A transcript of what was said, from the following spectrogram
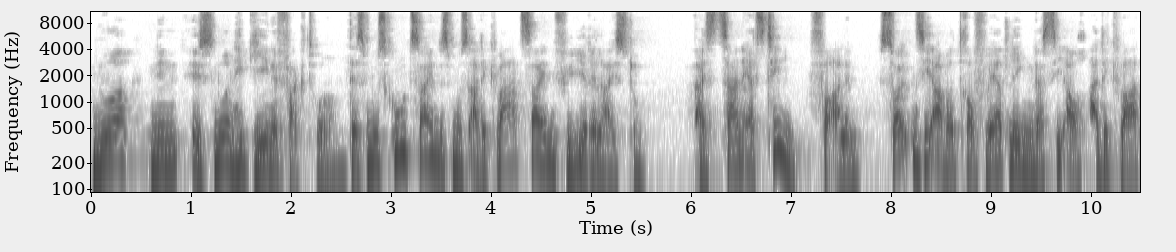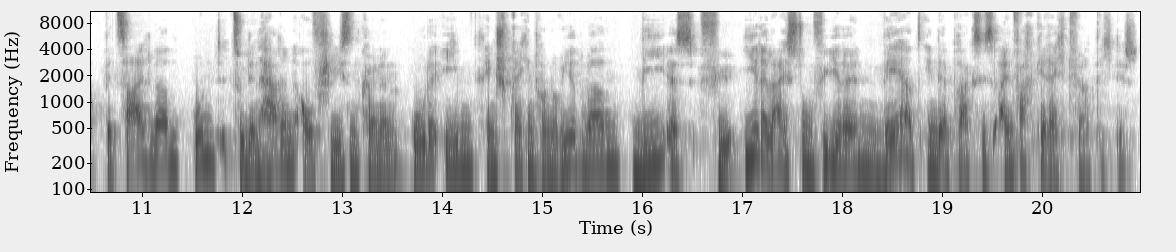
nur, ist nur ein Hygienefaktor. Das muss gut sein, das muss adäquat sein für Ihre Leistung. Als Zahnärztin vor allem sollten Sie aber darauf Wert legen, dass Sie auch adäquat bezahlt werden und zu den Herren aufschließen können oder eben entsprechend honoriert werden, wie es für Ihre Leistung, für Ihren Wert in der Praxis einfach gerechtfertigt ist.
